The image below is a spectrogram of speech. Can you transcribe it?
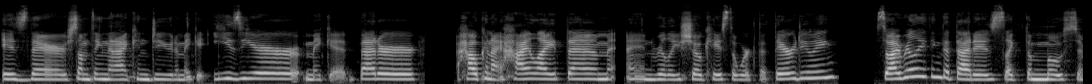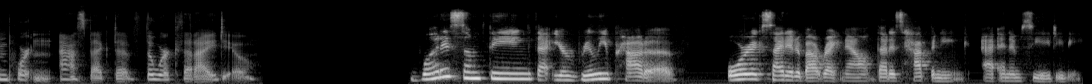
Is there something that I can do to make it easier, make it better? How can I highlight them and really showcase the work that they're doing. So I really think that that is like the most important aspect of the work that I do. What is something that you're really proud of or excited about right now that is happening at NMCADV?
